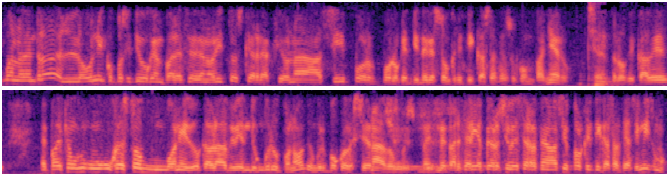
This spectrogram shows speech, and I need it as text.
bueno, de entrada, lo único positivo que me parece de Norito es que reacciona así por, por lo que entiende que son críticas hacia su compañero. Dentro de lo que cabe, me parece un, un gesto bonito que habla bien de un grupo, ¿no? De un grupo cohesionado. pues me, me parecería peor si hubiese reaccionado así por críticas hacia sí mismo.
